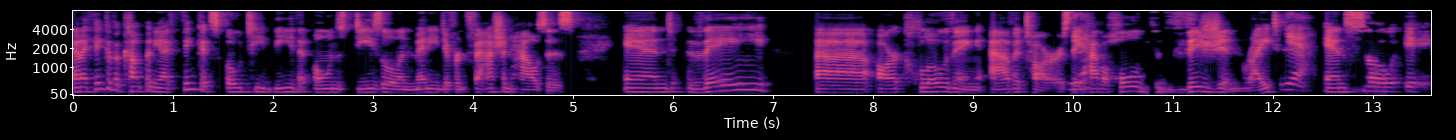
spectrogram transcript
And I think of a company, I think it's OTB that owns Diesel and many different fashion houses. And they uh, are clothing avatars. They have a whole division, right? Yeah. And so, it,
